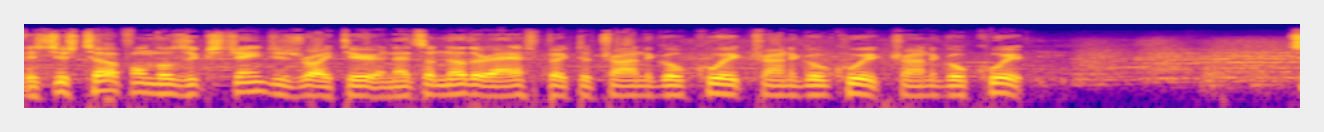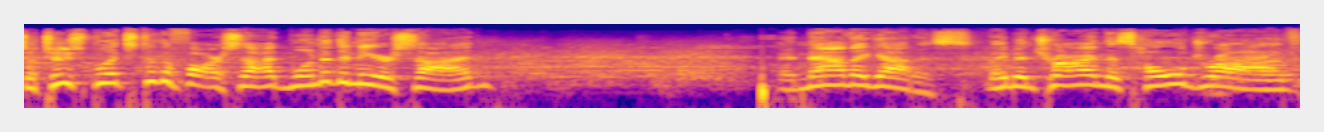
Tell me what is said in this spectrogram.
It's just tough on those exchanges right there, and that's another aspect of trying to go quick, trying to go quick, trying to go quick. So two splits to the far side, one to the near side. And now they got us. They've been trying this whole drive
